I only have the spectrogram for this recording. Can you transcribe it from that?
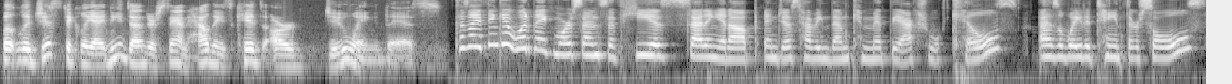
but logistically I need to understand how these kids are doing this. Because I think it would make more sense if he is setting it up and just having them commit the actual kills as a way to taint their souls.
